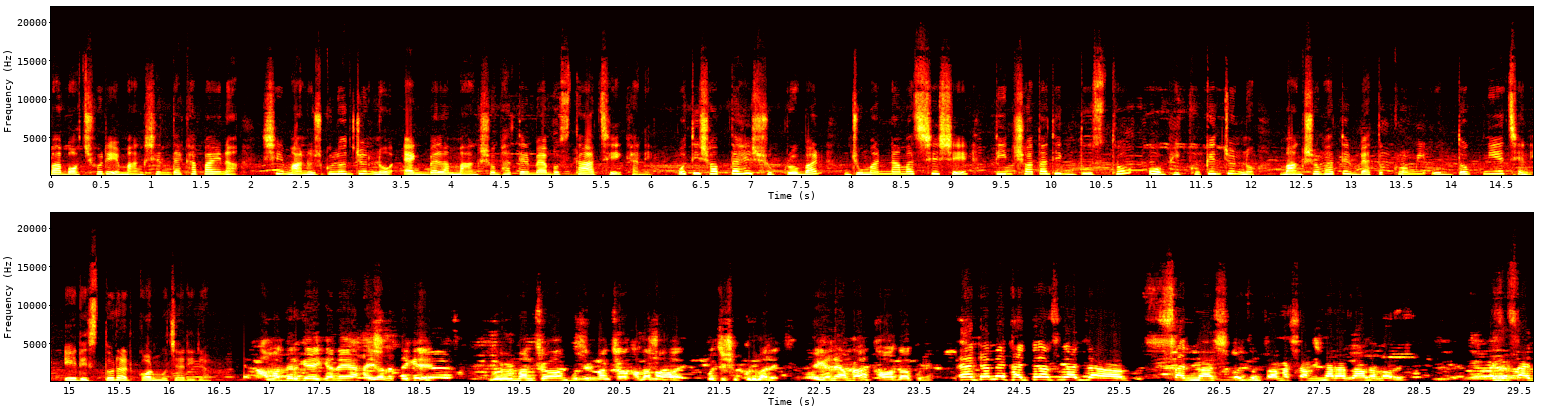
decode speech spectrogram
বা বছরে মাংসের দেখা পায় না, সে মানুষগুলোর জন্য একবেলা মাংস ভাতের ব্যবস্থা আছে এখানে। প্রতি সপ্তাহের শুক্রবার জুমার নামাজ শেষে তিন শতাধিক দুস্থ ও ভিক্ষুকের জন্য মাংস ভাতের ব্যতক্রমী উদ্যোগ নিয়েছেন এ রেস্তোরাঁর কর্মচারীরা। আমাদেরকে এখানে হাইওয়ানের থেকে গরুর মাংস মুরগির মাংস খাওয়ানো হয় প্রতি শুক্রবারে। এখানে আমরা খাওয়া দাওয়া করি। এখানে খাইতে আসি আজ চার মাস পর্যন্ত আমার স্বামী মারা যাওয়ার পরে। আজ যা চার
